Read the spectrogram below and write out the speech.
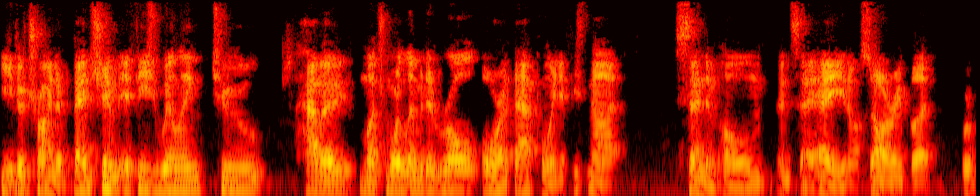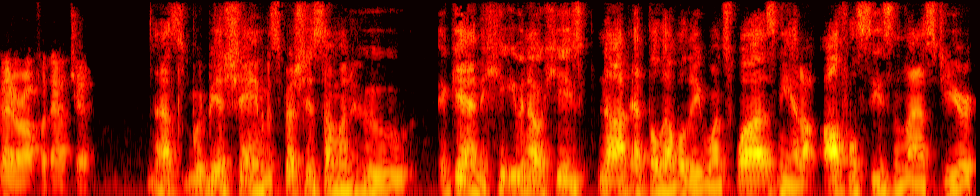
either trying to bench him if he's willing to have a much more limited role, or at that point, if he's not, send him home and say, hey, you know, sorry, but we're better off without you. That would be a shame, especially as someone who again, he, even though he's not at the level that he once was, and he had an awful season last year,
